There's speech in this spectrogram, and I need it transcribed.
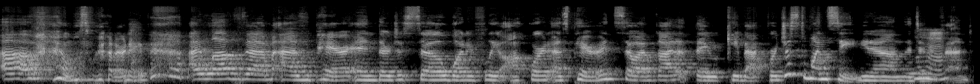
I almost forgot her name. I love them as a pair, and they're just so wonderfully awkward as parents. So I'm glad that they came back for just one scene, you know, on the dinner Mhm. fund.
